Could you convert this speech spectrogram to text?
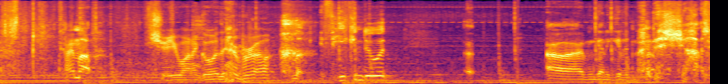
right, I'm up. Sure you want to go there, bro? Look, if he can do it, uh, uh, I'm gonna give it my best shot.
